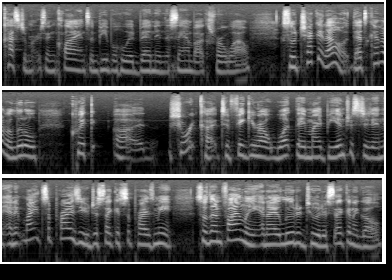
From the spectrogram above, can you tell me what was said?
customers and clients and people who had been in the sandbox for a while. So check it out. That's kind of a little quick uh, shortcut to figure out what they might be interested in, and it might surprise you just like it surprised me. So then finally, and I alluded to it a second ago,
